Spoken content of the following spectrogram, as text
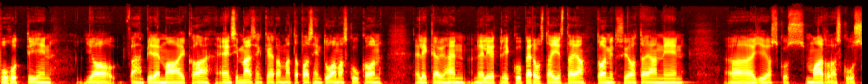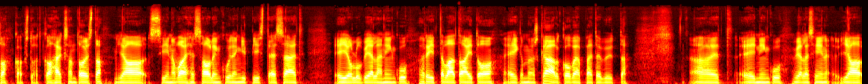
puhuttiin jo vähän pidemmän aikaa. Ensimmäisen kerran mä tapasin Tuomas Kukon, eli yhden Neliöt liikkuu perustajista ja toimitusjohtajan, niin joskus marraskuussa 2018, ja siinä vaiheessa olin kuitenkin pisteessä, että ei ollut vielä niin kuin riittävää taitoa eikä myöskään LKV-pätevyyttä. Ää, Et ei niinku vielä siinä, ja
